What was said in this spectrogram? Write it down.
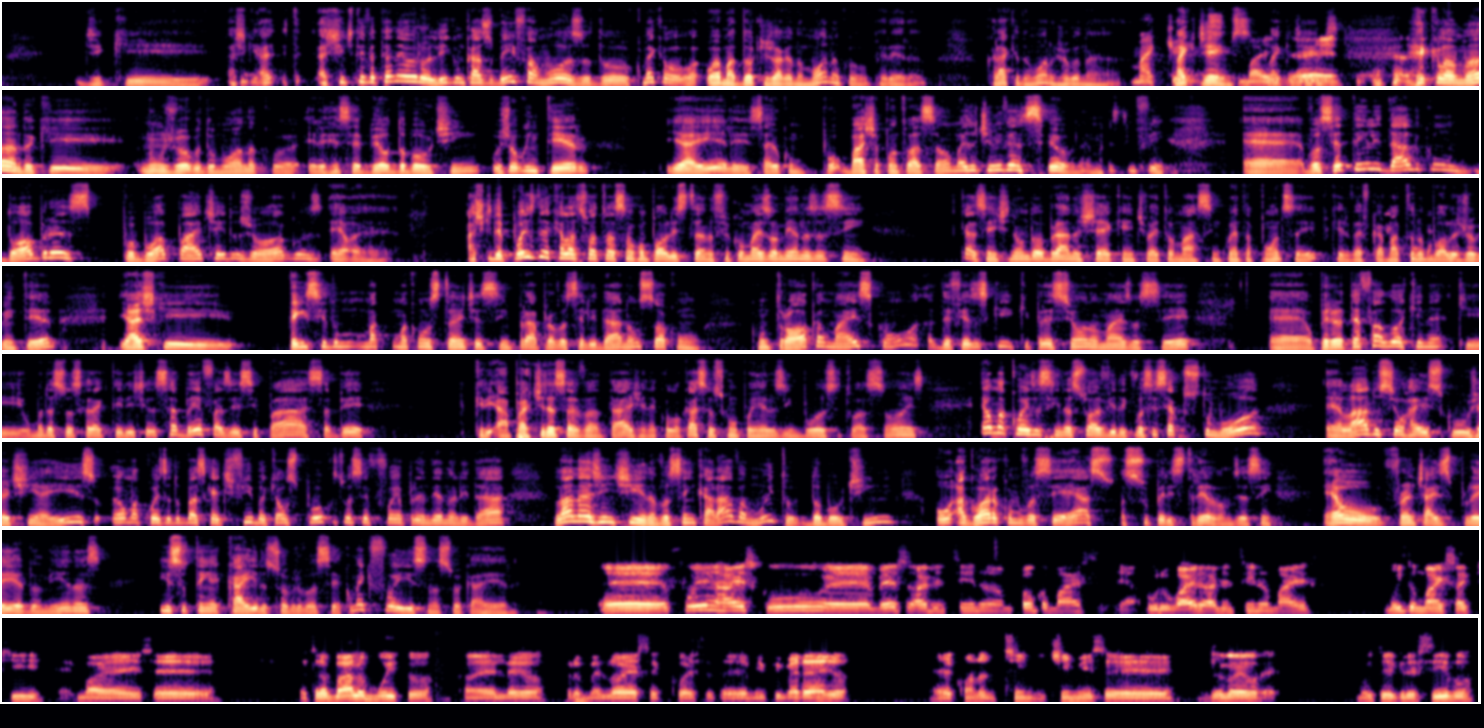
de que. Acho que a, a, gente teve até na Euroleague um caso bem famoso do. Como é que é o, o amador que joga no Mônaco, Pereira? O craque do Mônaco jogou na. Mike James. Mike James. Mike, Mike James reclamando que num jogo do Mônaco ele recebeu double team o jogo inteiro. E aí ele saiu com baixa pontuação, mas o time venceu, né? Mas enfim. É, você tem lidado com dobras por boa parte aí dos jogos. É, é, acho que depois daquela sua atuação com o Paulistano ficou mais ou menos assim. Cara, se a gente não dobrar no cheque, a gente vai tomar 50 pontos aí, porque ele vai ficar matando bola o jogo inteiro. E acho que tem sido uma, uma constante assim para você lidar não só com, com troca, mas com defesas que, que pressionam mais você. É, o Pereira até falou aqui, né, que uma das suas características é saber fazer esse passe, saber a partir dessa vantagem, né, colocar seus companheiros em boas situações. É uma coisa assim da sua vida que você se acostumou, é, lá do seu high school já tinha isso, é uma coisa do basquete FIBA que aos poucos você foi aprendendo a lidar. Lá na Argentina, você encarava muito double team, ou agora como você é a, a super estrela, vamos dizer assim, é o franchise player do Minas, isso tenha caído sobre você. Como é que foi isso na sua carreira? É, fui em high school, é, vezes Argentina, um pouco mais, é, Uruguai e Argentina, mas muito mais aqui. Mas é, eu trabalho muito com o Leo para melhorar essas coisas. É, meu primeiro ano, é, quando time, times é, jogam muito agressivo,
